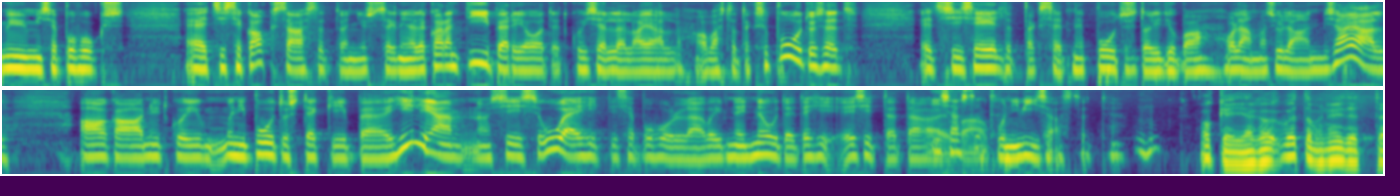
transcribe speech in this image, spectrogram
müümise puhuks. et siis see kaks aastat on just see nii-öelda garantiiperiood, et kui sellel ajal avastatakse puudused, et siis eeldatakse, et need puudused olid juba olemas üleandmise ajal aga nüüd, kui mõni puudus tekib äh, hiljem, noh siis uue ehitise puhul võib neid nõudeid esitada kuni viis aastat, jah mm. -hmm okei okay,, aga võtame nüüd, et,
